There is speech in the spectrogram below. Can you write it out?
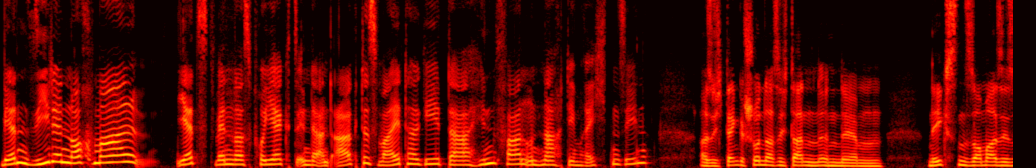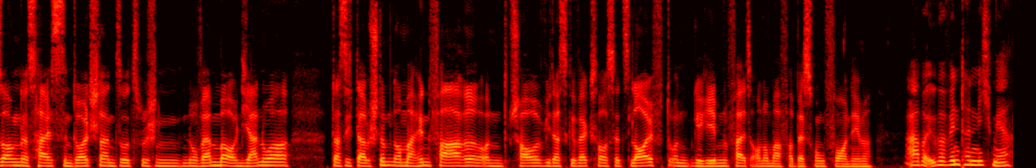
Werden Sie denn nochmal jetzt, wenn das Projekt in der Antarktis weitergeht, da hinfahren und nach dem Rechten sehen? Also ich denke schon, dass ich dann in dem nächsten Sommersaison, das heißt in Deutschland so zwischen November und Januar, dass ich da bestimmt nochmal hinfahre und schaue, wie das Gewächshaus jetzt läuft und gegebenenfalls auch nochmal Verbesserungen vornehme. Aber überwintern nicht mehr.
